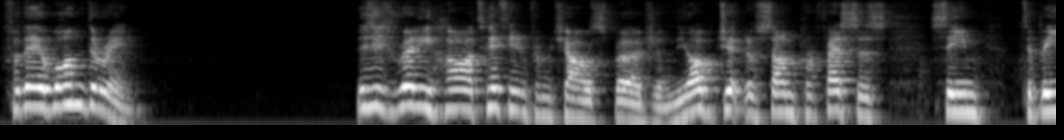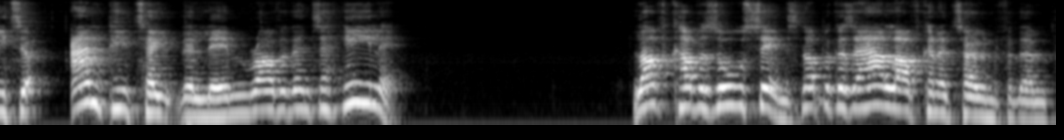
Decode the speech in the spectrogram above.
for their wandering? This is really hard hitting from Charles Spurgeon. The object of some professors seem to be to amputate the limb rather than to heal it. Love covers all sins, not because our love can atone for them,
